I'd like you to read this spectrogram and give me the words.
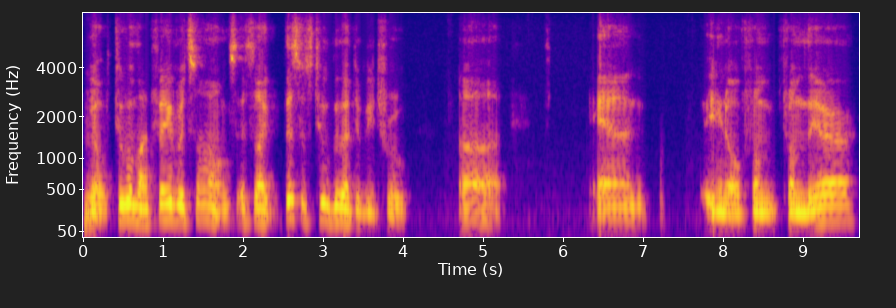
You know, two of my favorite songs. It's like this is too good to be true. Uh, and you know, from from there,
